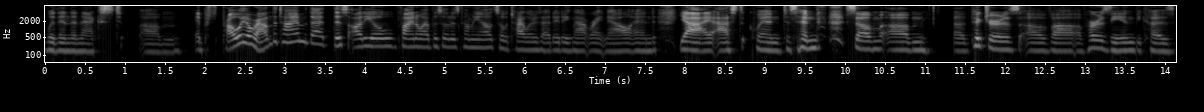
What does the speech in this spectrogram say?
within the next um it's probably around the time that this audio final episode is coming out so tyler's editing that right now and yeah i asked quinn to send some um uh, pictures of uh, of her zine because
